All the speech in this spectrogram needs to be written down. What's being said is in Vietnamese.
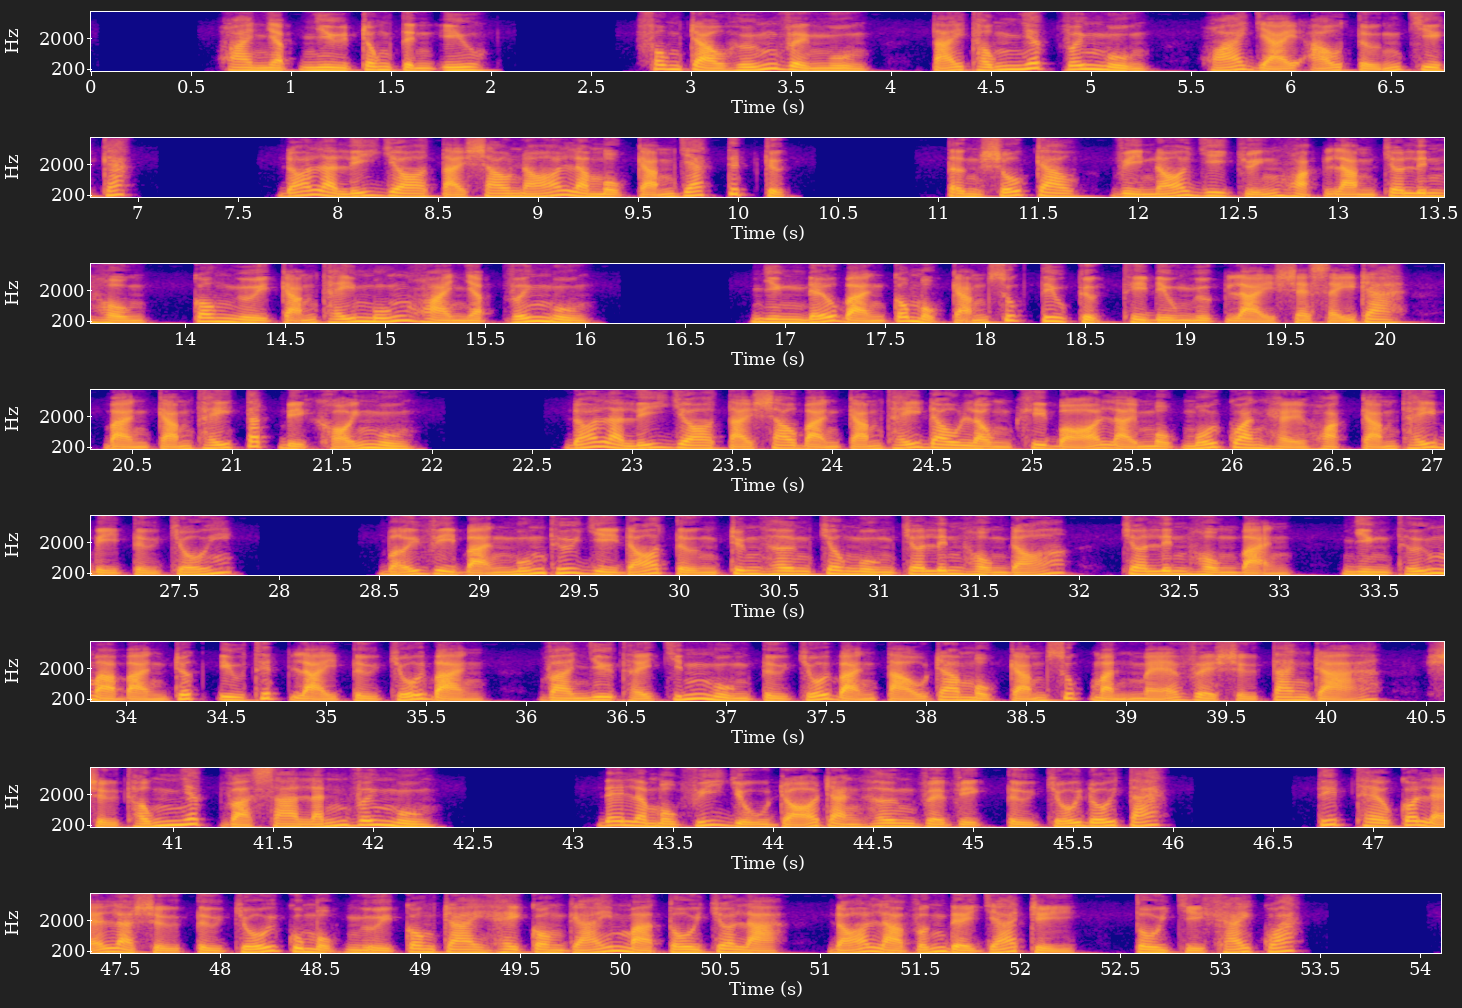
Hòa nhập như trong tình yêu. Phong trào hướng về nguồn, tái thống nhất với nguồn, hóa giải ảo tưởng chia cắt. Đó là lý do tại sao nó là một cảm giác tích cực. Tần số cao vì nó di chuyển hoặc làm cho linh hồn, con người cảm thấy muốn hòa nhập với nguồn. Nhưng nếu bạn có một cảm xúc tiêu cực thì điều ngược lại sẽ xảy ra, bạn cảm thấy tách biệt khỏi nguồn. Đó là lý do tại sao bạn cảm thấy đau lòng khi bỏ lại một mối quan hệ hoặc cảm thấy bị từ chối. Bởi vì bạn muốn thứ gì đó tượng trưng hơn cho nguồn cho linh hồn đó, cho linh hồn bạn, nhưng thứ mà bạn rất yêu thích lại từ chối bạn, và như thể chính nguồn từ chối bạn tạo ra một cảm xúc mạnh mẽ về sự tan rã, sự thống nhất và xa lánh với nguồn. Đây là một ví dụ rõ ràng hơn về việc từ chối đối tác. Tiếp theo có lẽ là sự từ chối của một người con trai hay con gái mà tôi cho là, đó là vấn đề giá trị, tôi chỉ khái quát.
